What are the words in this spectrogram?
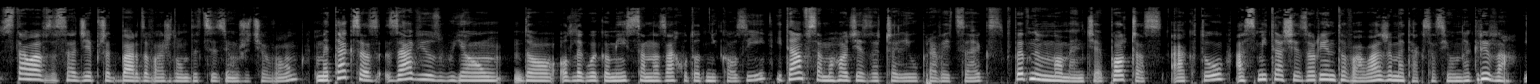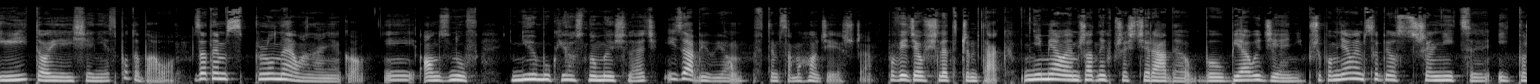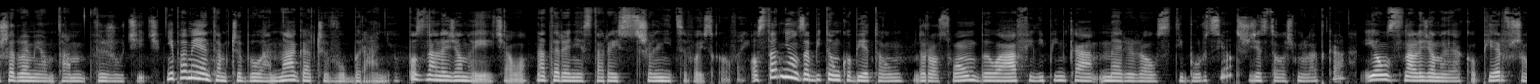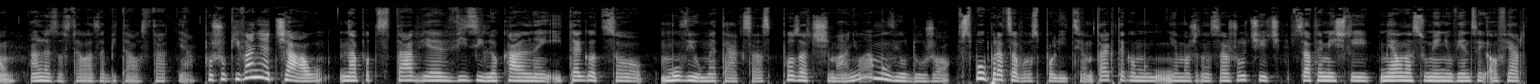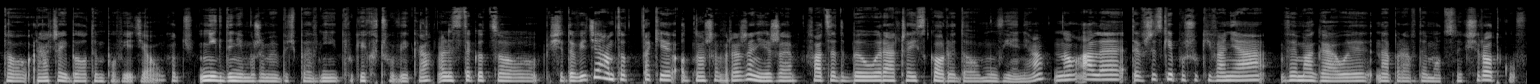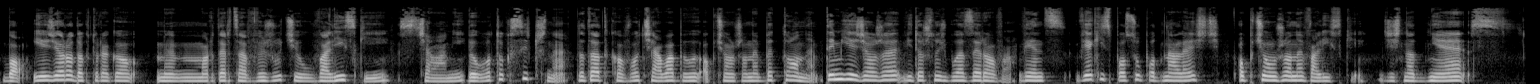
Stała w zasadzie przed bardzo ważną decyzją życiową. Metaxas zawiózł ją do odległego miejsca na zachód od Nikozji i tam w samochodzie zaczęli uprawiać seks. W pewnym momencie, podczas aktu, Asmita się zorientowała, że Metaxas ją nagrywa i to jej się nie spodobało. Zatem splunęła na niego i on znów nie mógł jasno myśleć i zabił ją w tym samochodzie jeszcze. Powiedział śledczym tak: Nie miałem żadnych prześcieradeł, był biały dzień. Przypomniałem sobie o strzelnicy i poszedłem ją tam wyrzucić. Nie pamiętam, czy była naga, czy w ubraniu, bo znaleziono jej ciało na terenie starej strzelnicy wojskowej. Ostatnią zabitą kobietą dorosłą była Filipinka Mary Rose Tiburcio, 38-latka. Ją znaleziono jako pierwszą, ale została zabita ostatnia. Poszukiwania ciał na podstawie wizji lokalnej i tego, co mówił Metaxas po zatrzymaniu, a mówił dużo, współpracował z policją, tak? Tego mu nie można zarzucić. Zatem jeśli miał na sumieniu więcej ofiar, to raczej by o tym powiedział, choć nigdy nie możemy być pewni drugiego człowieka, ale z tego, co się dowiedziałam, to takie odnoszę wrażenie, że facet był raczej skory do mówienia, no ale te wszystkie poszukiwania wymagały naprawdę mocnych środków, bo jezioro, do którego morderca wyrzucił walizki z ciałami, było toksyczne. Dodatkowo ciała były obciążone betonem. W tym jeziorze widoczność była zerowa, więc w jaki sposób odnaleźć obciążone walizki gdzieś na dnie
